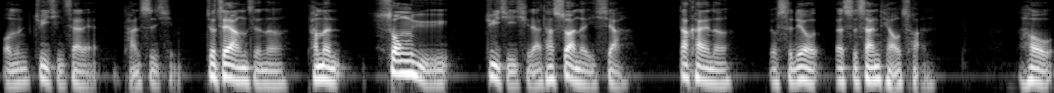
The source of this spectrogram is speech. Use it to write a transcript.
我们聚集再来谈事情。就这样子呢，他们终于聚集起来。他算了一下，大概呢有十六呃十三条船。然后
